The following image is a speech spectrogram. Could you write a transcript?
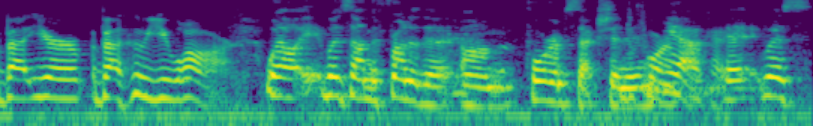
about your about who you are. Well, it was on the front of the um, forum section. The and forum, yeah, okay. it was.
